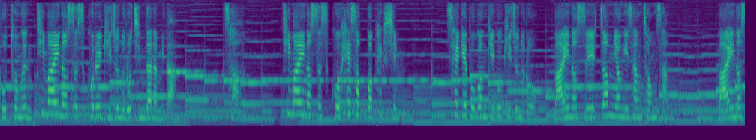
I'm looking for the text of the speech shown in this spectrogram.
보통은 T-스코를 기준으로 진단합니다. 4. T-스코 해석법 핵심 세계보건기구 기준으로 마이너스 1.0 이상 정상 마이너스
